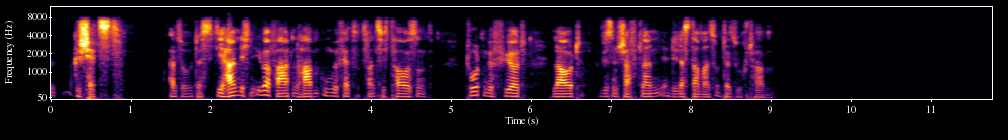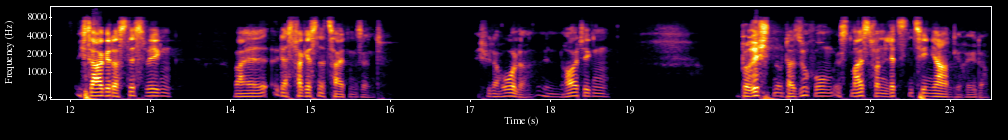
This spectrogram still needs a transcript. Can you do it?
äh, geschätzt. Also dass die heimlichen Überfahrten haben ungefähr zu 20.000 Toten geführt, laut Wissenschaftlern, die das damals untersucht haben. Ich sage das deswegen, weil das vergessene Zeiten sind. Ich wiederhole, in heutigen Berichten, Untersuchungen ist meist von den letzten zehn Jahren die Rede.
